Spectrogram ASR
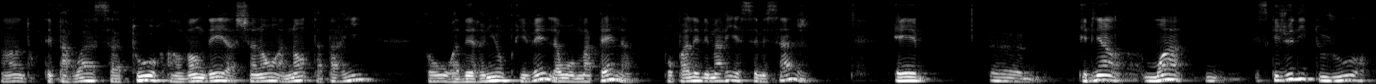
hein, donc des paroisses à Tours, en Vendée, à Chalon, à Nantes, à Paris, ou à des réunions privées, là où on m'appelle pour parler des maris et ces messages. Et euh, eh bien, moi, ce que je dis toujours,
